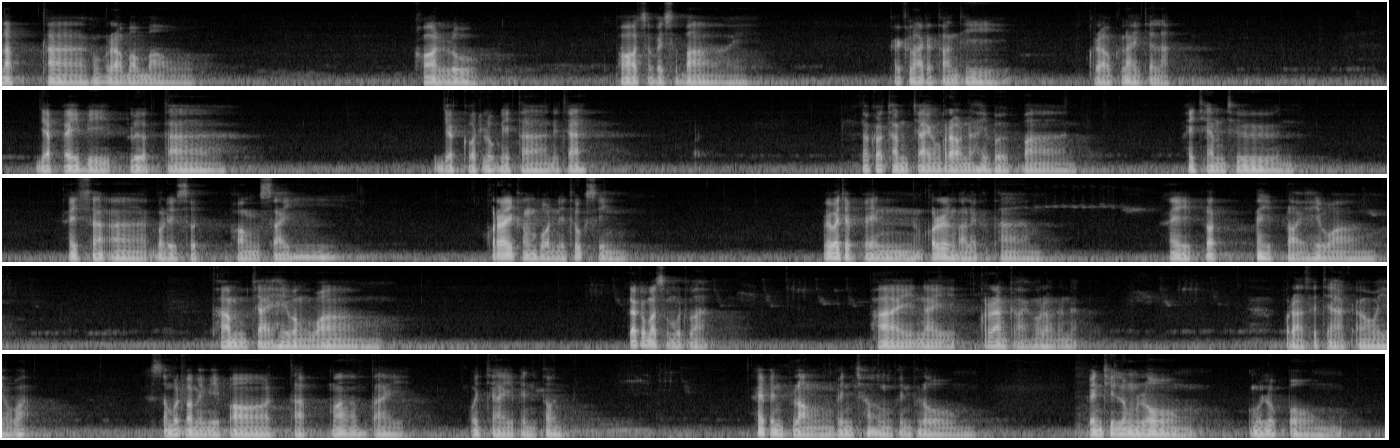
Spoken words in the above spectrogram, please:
หลับตาของเราเบาๆคลอดลูก พอสบายสบายคล้ายๆกับตอนที่เราใกล้จะหลับ อย่าไปบีบเปลือกตา อย่ากดลูกในตานะจ๊ะ แล้วก็ทำใจของเรานะให้เบิกบาน ให้แจ่มชื่น ให้สะอาดบริสุทธิ์ผ่องใส ไร้กังวลในทุกสิ่ง ไม่ว่าจะเป็นเรื่องอะไรก็ตาม ให้ปลดให้ปล่อยให้วาง ทำใจให้ว่างๆ แล้วก็มาสมมติว่า ภายในร่างกายของเรานั้นนะปราศจากอวัยวะ สมมติว่าไม่มีปอด ตับ ม้าม ไต หัวใจเป็นต้น ให้เป็นปล่อง เป็นช่อง เป็นโพรง เป็นที่โล่งๆมือลูกโป่ง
